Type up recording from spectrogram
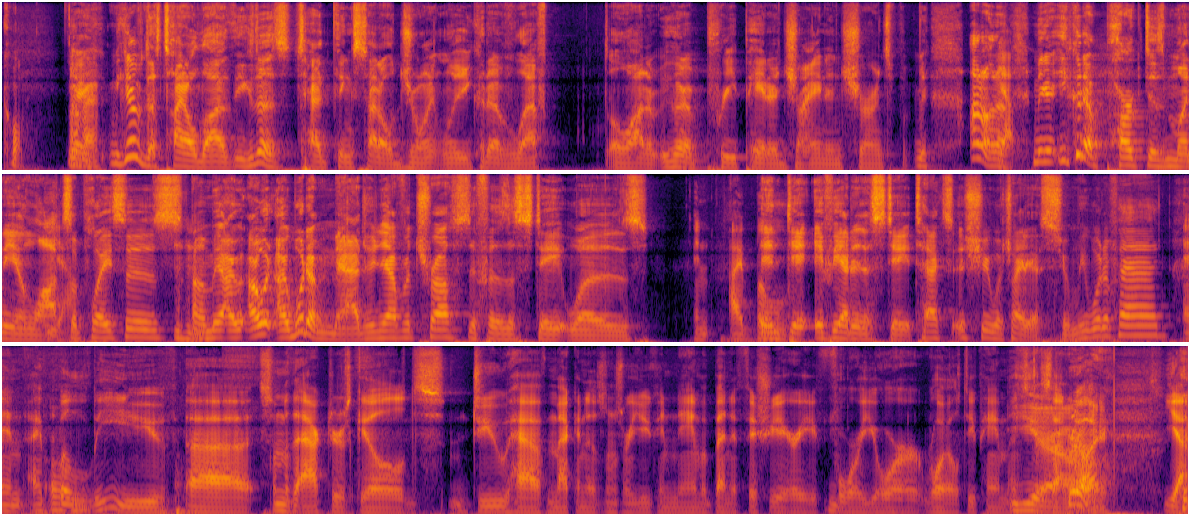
Cool. Yeah, Okay. you could have just titled. Uh, you could have had things titled jointly. You could have left a lot of. You could have prepaid a giant insurance. I don't know. Yeah. I mean, you could have parked his money in lots Yeah. of places. Mm-hmm. I mean, I, I would. I would imagine you have a trust if his estate was. And I In believe. da- if he had an estate tax issue, which I assume he would have had. And Um, I believe uh, some of the actors guilds do have mechanisms where you can name a beneficiary for your royalty payments. Yeah. et cetera. Really? Yeah.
